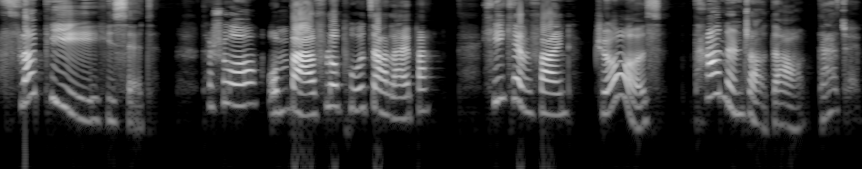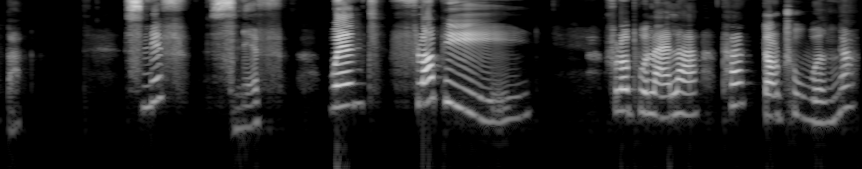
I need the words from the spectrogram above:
Floppy, he said. 他说：“我们把弗洛普找来吧。He can find Jaws. 他能找到大嘴巴。” Sniff, sniff, went Floppy. 弗洛普来了，他到处闻啊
